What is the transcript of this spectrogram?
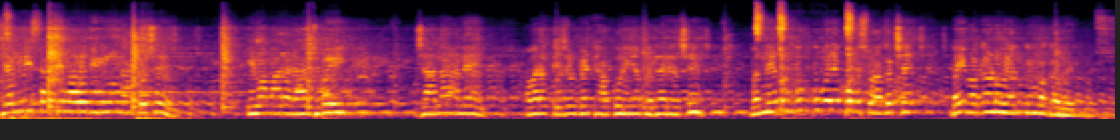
જેમની સાથે મારો દિલનો નાતો છે, એવા મારા રાજભાઈ ઝાલા અને અમારા તેજલભાઈ ઠાકોર અહીંયા પધાર્યા છે. બંનેનું ખૂબ ખૂબ ખૂબ સ્વાગત છે. ભાઈ, વગાડો વેલકમ વગાડો એમનું.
